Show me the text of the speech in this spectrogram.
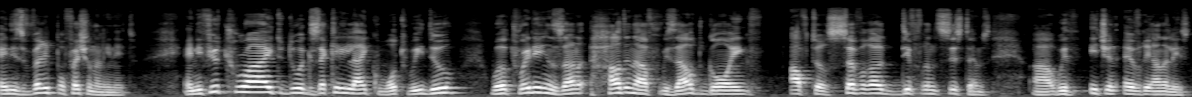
and is very professional in it. And if you try to do exactly like what we do, well, trading is hard enough without going after several different systems uh, with each and every analyst.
